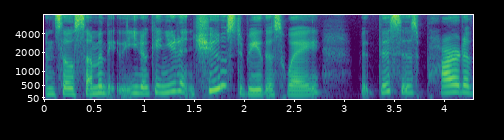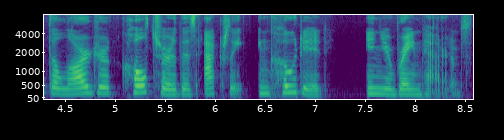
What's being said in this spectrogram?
and so some of the you know, again, you didn't choose to be this way, but this is part of the larger culture that's actually encoded in your brain patterns,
